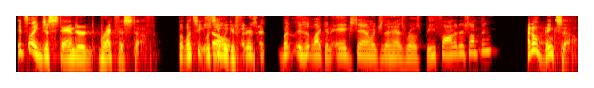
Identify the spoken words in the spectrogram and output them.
It's like just standard breakfast stuff. But let's see let's see if we So, can. But is it but is it like an egg sandwich that has roast beef on it or something? I don't think so.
